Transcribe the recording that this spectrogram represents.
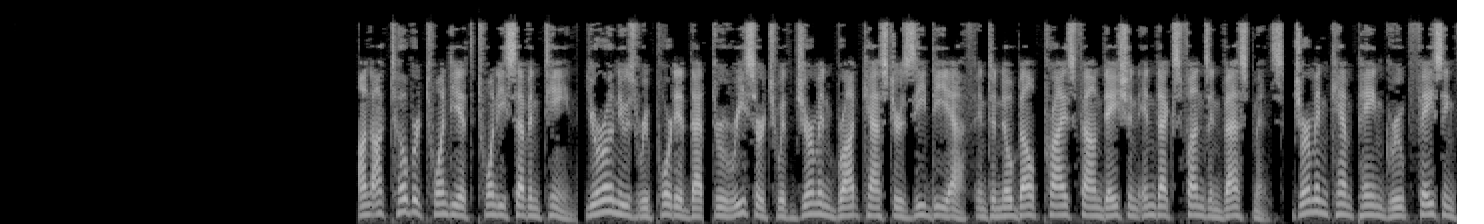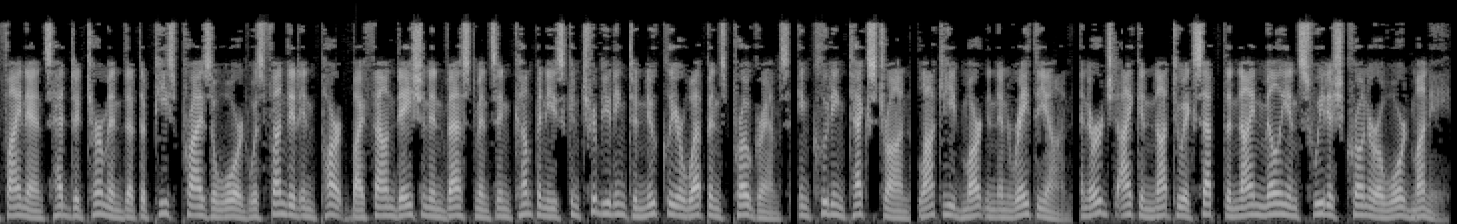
On October 20, 2017, Euronews reported that, through research with German broadcaster ZDF into Nobel Prize Foundation index funds investments, German campaign group Facing Finance had determined that the Peace Prize award was funded in part by foundation investments in companies contributing to nuclear weapons programs, including Textron, Lockheed Martin and Raytheon, and urged ICAN not to accept the 9 million Swedish kroner award money.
